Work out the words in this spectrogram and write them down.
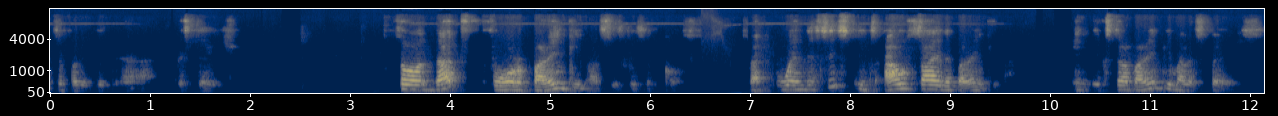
encephalitic uh, stage. So that's for parenchyma cysticercosis. But when the cyst is outside the parenchyma, in the extraparenchymal space,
